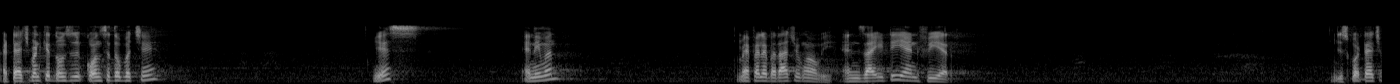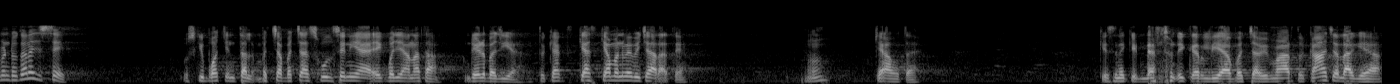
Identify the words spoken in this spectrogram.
अटैचमेंट के से कौन से दो बच्चे हैं? यस एनीवन मैं पहले बता चुका हूँ अभी। एंजाइटी एंड फियर जिसको अटैचमेंट होता है ना जिससे, उसकी बहुत चिंता बच्चा बच्चा स्कूल से नहीं आया, एक बजे आना था, डेढ़ बज गया। तो क्या क्या क्या मन में विचार आते हैं हुँ? हम्म? क्या होता है? किसी ने किडनैप तो नहीं कर लिया, बच्चा बीमार तो कहाँ चला गया?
